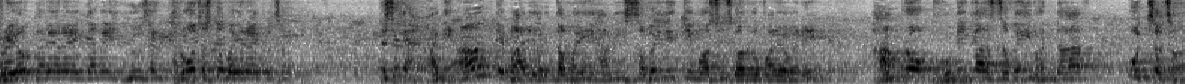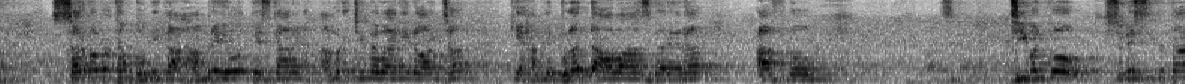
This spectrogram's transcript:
प्रयोग गरेर एकदमै युज एन्ड थ्रो जस्तो भइरहेको छ। त्यसैले हामी आम नेपालीहरू तपाईँ हामी सबैले के महसुस गर्नु पर्यो भने हाम्रो भूमिका सबैभन्दा उच्च छ। सर्वप्रथम भूमिका हाम्रै हो त्यसकारण हाम्रो जिम्मेवारी रहन्छ कि हामीले बुलन्द आवाज गरेर आफ्नो जीवनको सुनिश्चितता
